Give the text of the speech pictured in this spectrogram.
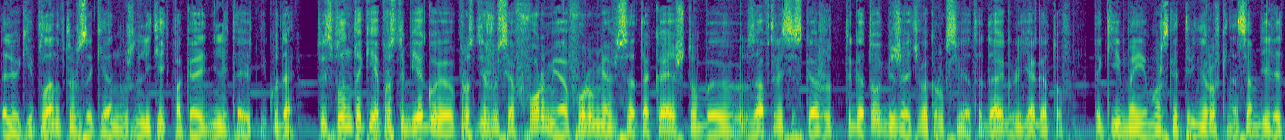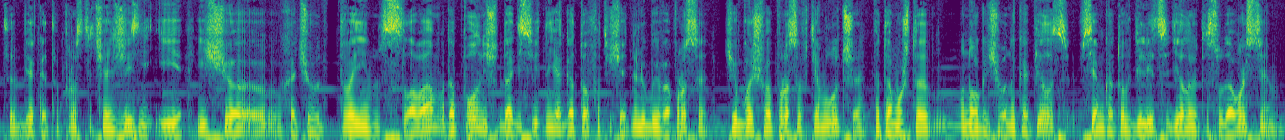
далекие планы, потому что за океан нужно лететь, пока не летают никуда. То есть планы такие, я просто бегаю, просто держу себя в форме, а форма у меня вся такая, чтобы завтра, если скажут, ты готов бежать вокруг света, да, я говорю, я готов. Такие мои, можно сказать, тренировки, на самом деле, это бег, это просто часть жизни. И еще э, хочу твоим словам дополнить, что да, действительно, я готов отвечать на любые вопросы. Чем больше вопросов, тем лучше, потому что много чего накопилось, всем готов делиться, делаю это с удовольствием.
